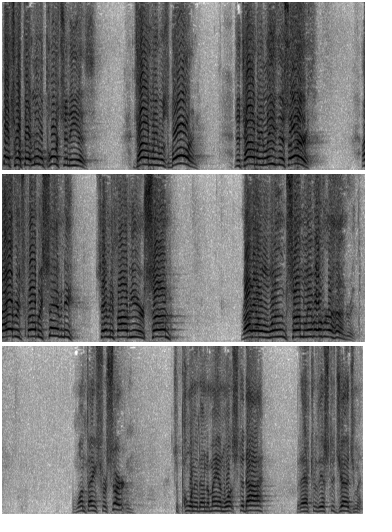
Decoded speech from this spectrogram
That's what that little portion is. The time we was born, the time we leave this earth. I average probably 70, 75 years. Some right out of the womb, some live over 100. One thing's for certain. It's appointed unto man once to die, but after this to judgment.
